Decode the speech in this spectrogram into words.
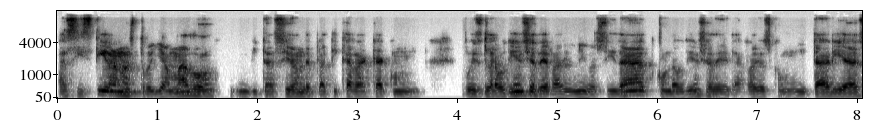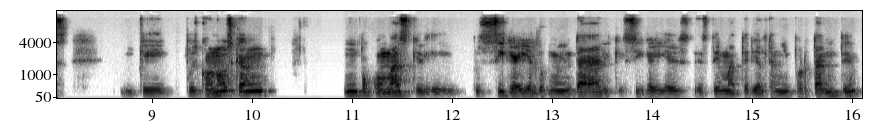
asistir a nuestro llamado, invitación de platicar acá con pues la audiencia de Radio Universidad, con la audiencia de las radios comunitarias y que pues conozcan un poco más que pues, sigue ahí el documental, que sigue ahí este, material tan importante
